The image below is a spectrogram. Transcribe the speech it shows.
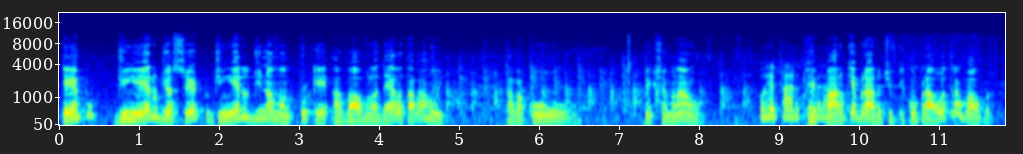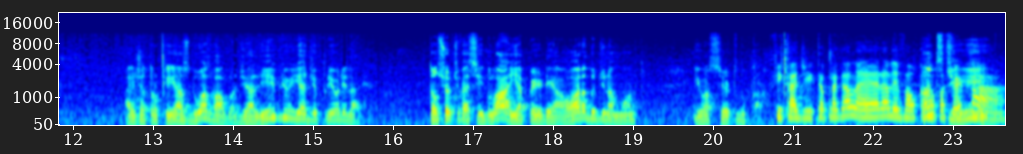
tempo, dinheiro de acerto, dinheiro do dinamômetro. Por quê? A válvula dela tava ruim. Tava com. Como é que chama lá? O O reparo quebrado. reparo quebrado. Eu tive que comprar outra válvula. Aí já troquei as duas válvulas, de alívio e a de prioridade. Então se eu tivesse ido lá, ia perder a hora do dinamômetro e o acerto do carro. Fica a dica pra galera levar o carro Antes pra de ir, acertar.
